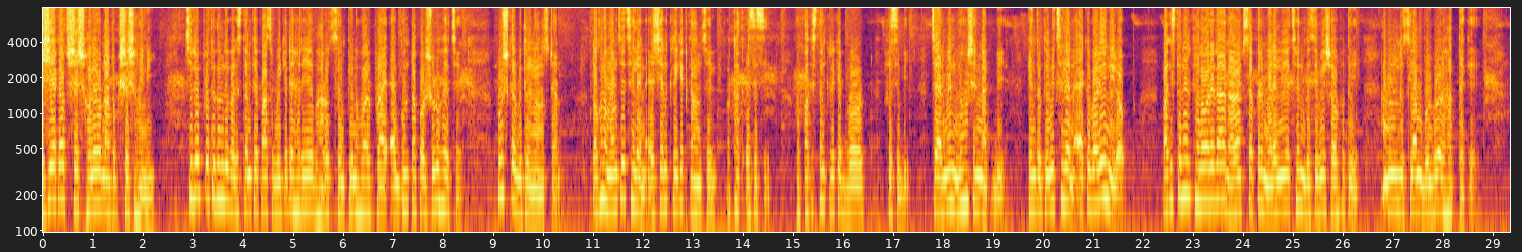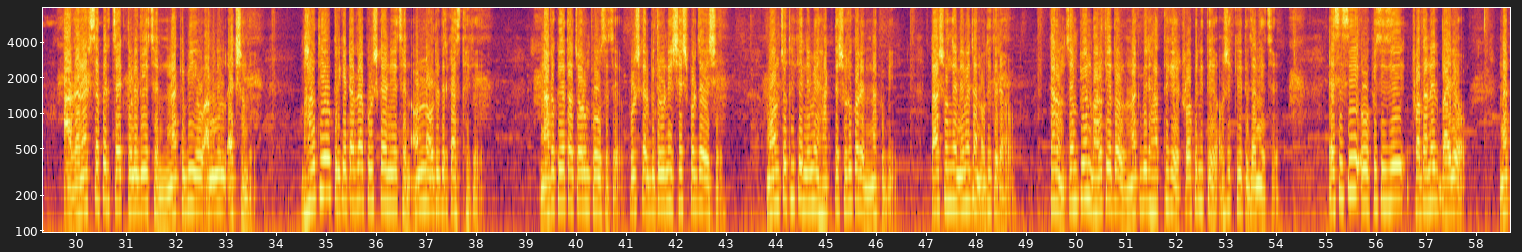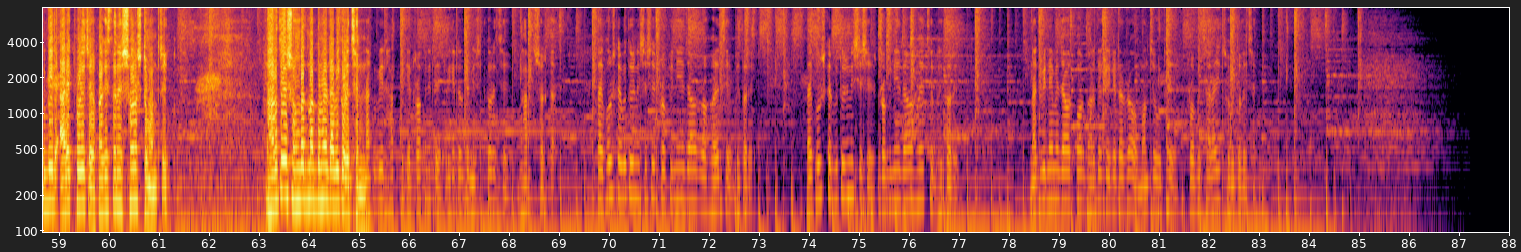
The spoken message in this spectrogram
Asia cup শেষ হলেও নাটক শেষ হয়নি। চির প্রতিদ্বন্দ্বী পাকিস্তানকে পাঁচ উইকেটে হারিয়ে ভারত চ্যাম্পিয়ন হওয়ার প্রায় এক ঘণ্টা পর শুরু হয়েছে পুরস্কার বিতরণী অনুষ্ঠান। তখনও মঞ্চেই ছিলেন এশিয়ান ক্রিকেট কাউন্সিল, অর্থাৎ এসিসি ও Pakistan cricket board, PCB, chairman Mohsin Naqvi কিন্তু তিনি ছিলেন একেবারেই নীরব। পাকিস্তানের খেলোয়াড়েরা রানার্স আপের মেডেল নিয়েছেন বিসিবি সভাপতি আমিনুল ইসলাম বুলবুলের হাত থেকে। আর রানার্স আপের চেক তুলে দিয়েছেন নাকিবি ও আমিনুল একসঙ্গে। ভারতীয় ক্রিকেটাররা পুরস্কার নিয়েছেন অন্য অতিথির কাছ থেকে। নাটকীয়তা চরম পৌঁছেছে। পুরস্কার বিতরণী শেষ পর্যায়ে এসে মঞ্চ থেকে নেমে হাঁটতে শুরু করেন নাকবি। তার সঙ্গে নেমে যান অতিথিরাও। কারণ চ্যাম্পিয়ন ভারতীয় দল নাকবির হাত থেকে ট্রফি নিতে অস্বীকৃতি জানিয়েছে। এসিসি ও পিসিসি প্রধানের বাইরেও নাকবির আরেক পরিচয়, পাকিস্তানের স্বরাষ্ট্রমন্ত্রী। ভারতীয় সংবাদ মাধ্যমে দাবি করেছেন, নাকবির হাত থেকে ট্রফি নিতে ক্রিকেটারদের নিষেধ করেছে ভারত সরকার। তাই পুরস্কার বিতরণী শেষে ট্রফি নিয়ে যাওয়ার হয়েছে ভেতরে। তাই পুরস্কার বিতরণী শেষে ট্রফি নিয়ে যাওয়া হয়েছে ভেতরে। নাকবি নেমে যাওয়ার পর ভারতীয় ক্রিকেটাররাও মঞ্চে উঠে ট্রফি ছাড়াই ছবি তুলেছেন।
